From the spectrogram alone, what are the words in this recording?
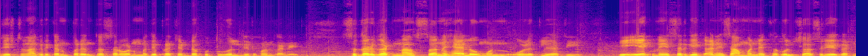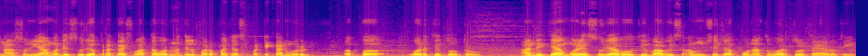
ज्येष्ठ नागरिकांपर्यंत सर्वांमध्ये प्रचंड कुतूहल निर्माण झाले. सदर घटना सन हॅलो म्हणून ओळखली जाते. ही एक नैसर्गिक आणि सामान्य खगोलशास्त्रीय घटना असून यामध्ये सूर्यप्रकाश वातावरणातील बर्फाच्या स्फटिकांवरून अपवर्तित होतो. आणि त्यामुळे सूर्याभोवती बावीस अंशाच्या कोणात वर्तुळ तयार होते.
